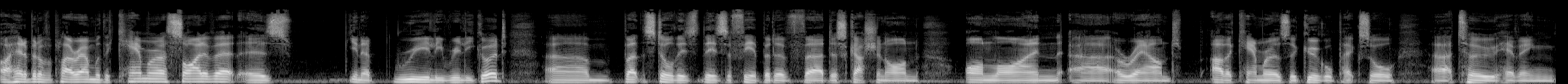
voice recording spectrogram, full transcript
I had a bit of a play around with the camera side of it. Is you know really really good. Um, but still there's there's a fair bit of uh, discussion on online uh, around other cameras the Google Pixel uh, 2 having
